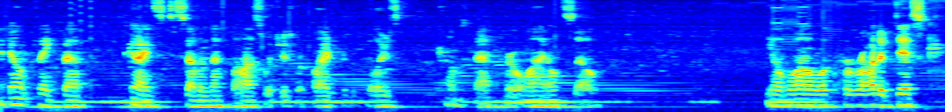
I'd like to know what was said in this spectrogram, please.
I don't think that guides to summon that boss, which is required for the pillars, comes back for a while, so... You'll want to look for Rod of Discord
